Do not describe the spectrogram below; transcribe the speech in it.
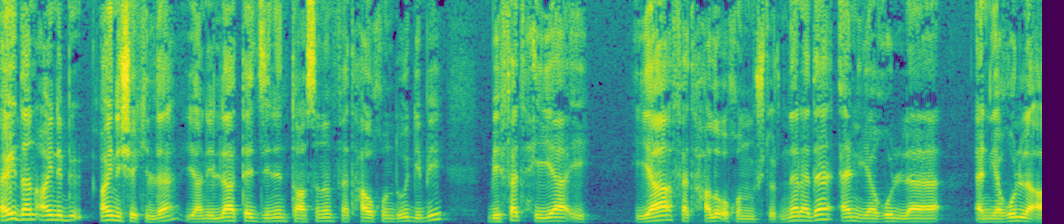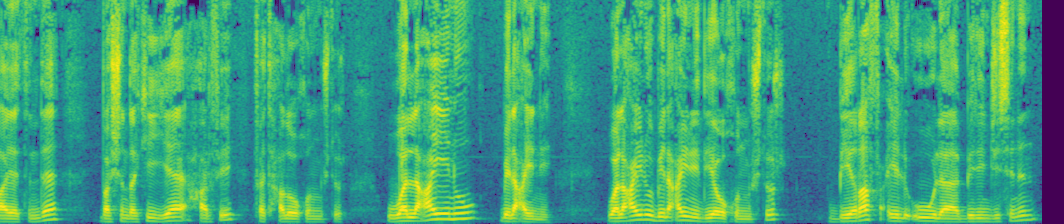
Eydan aynı aynı şekilde yani la teczinin tasının fetha okunduğu gibi bi fethi ya'i ya fethalı okunmuştur. Nerede? En yegulla en yegulla ayetinde başındaki ye harfi fethalı okunmuştur. Vel aynu bil ayni. Vel aynu bil ayni diye okunmuştur. Bi raf'il ula birincisinin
